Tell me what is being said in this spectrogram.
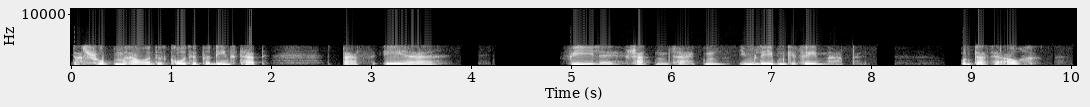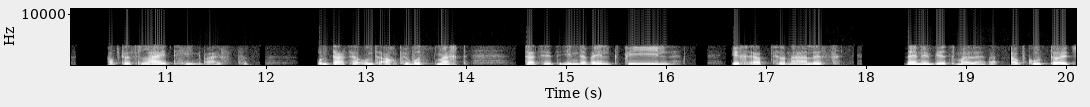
dass Schopenhauer das große Verdienst hat, dass er viele Schattenseiten im Leben gesehen hat und dass er auch auf das Leid hinweist und dass er uns auch bewusst macht, dass es in der Welt viel Irrationales, nennen wir es mal auf gut Deutsch,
